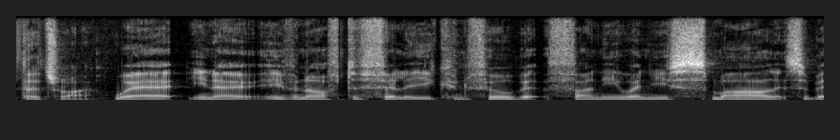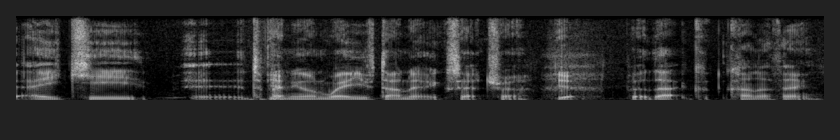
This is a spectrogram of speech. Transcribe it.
That's right. Where you know, even after filler, you can feel a bit funny when you smile. It's a bit achy, uh, depending on where you've done it, etc. Yeah. But that kind of thing.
